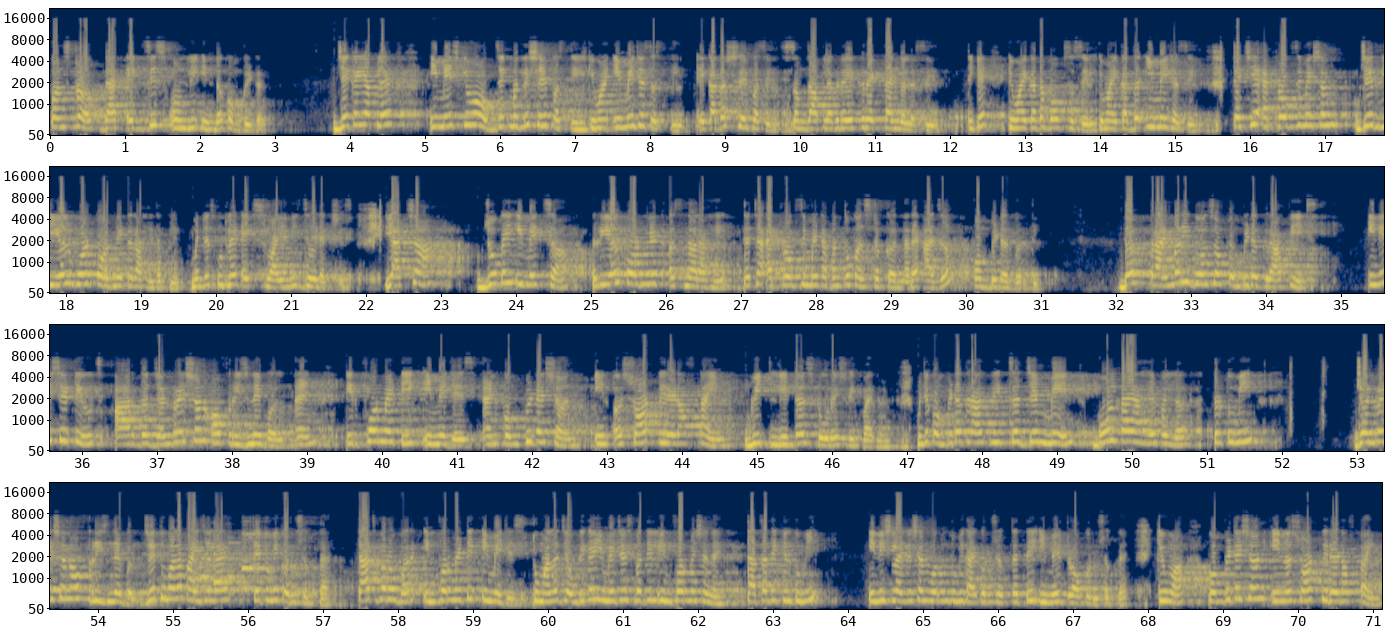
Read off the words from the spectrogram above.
construct that exists only in the computer. जे काही आपले इमेज किंवा ऑब्जेक्ट मधले शेप असतील किंवा इमेजेस असतील एखादा शेप असेल समजा आपल्याकडे एक रेक्टँगल असेल ठीक आहे? किंवा एखादा बॉक्स असेल किंवा एखादा इमेज असेल त्याचे अप्रॉक्सिमेशन जे रिअल वर्ड कोऑर्डिनेटर आहेत आपले म्हणजेच कुठले एक्स वाय आणि झेड ऍक्सेस याच्या जो काही इमेजचा रिअल कोऑर्डिनेट असणार आहे त्याचा अप्रॉक्सिमेट आपण तो कन्स्ट्रक्ट करणार आहे as a computer वरती the primary goals of computer graphics Initiatives are the generation of reasonable and informative images and computation in a short period of time with little storage requirement. म्हणजे computer ग्राफिकचं जे main गोल काय आहे पहिलं तर तुम्ही generation of reasonable जे तुम्हाला पाहिजे आहे ते तुम्ही करू शकता. त्याचबरोबर इन्फॉर्मेटिव्ह इमेजेस तुम्हाला जेवढी काही इमेजेस बद्दल इन्फॉर्मेशन आहे त्याचा देखील तुम्ही इनिशियलायझेशन वरून तुम्ही काय करू शकता ते इमेज ड्रॉ करू शकताय. किंवा competition in a short period of time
